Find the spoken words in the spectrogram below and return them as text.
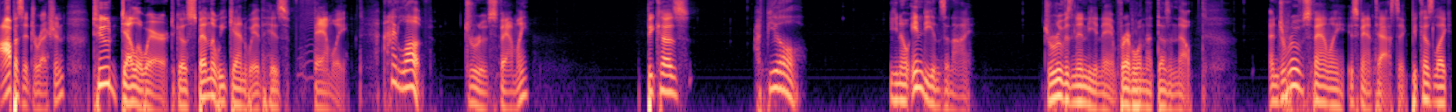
opposite direction to Delaware to go spend the weekend with his family. And I love Dhruv's family because I feel, you know, Indians and I, Dhruv is an Indian name for everyone that doesn't know. And Dhruv's family is fantastic because like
